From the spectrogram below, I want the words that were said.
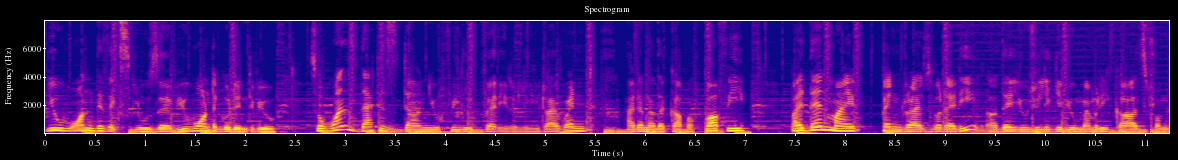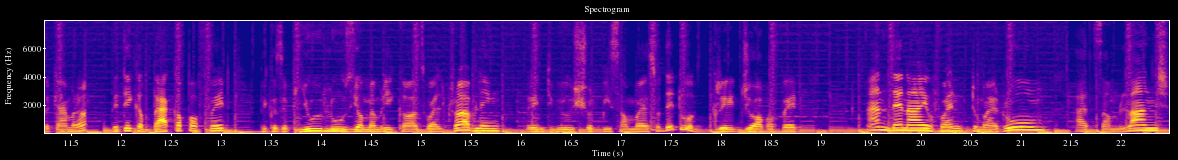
you want this exclusive you want a good interview. So once that is done you feel very relieved. I went had another cup of coffee. By then, my pen drives were ready. Uh, they usually give you memory cards from the camera. They take a backup of it because if you lose your memory cards while traveling, the interview should be somewhere. So they do a great job of it. And then I went to my room, had some lunch,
